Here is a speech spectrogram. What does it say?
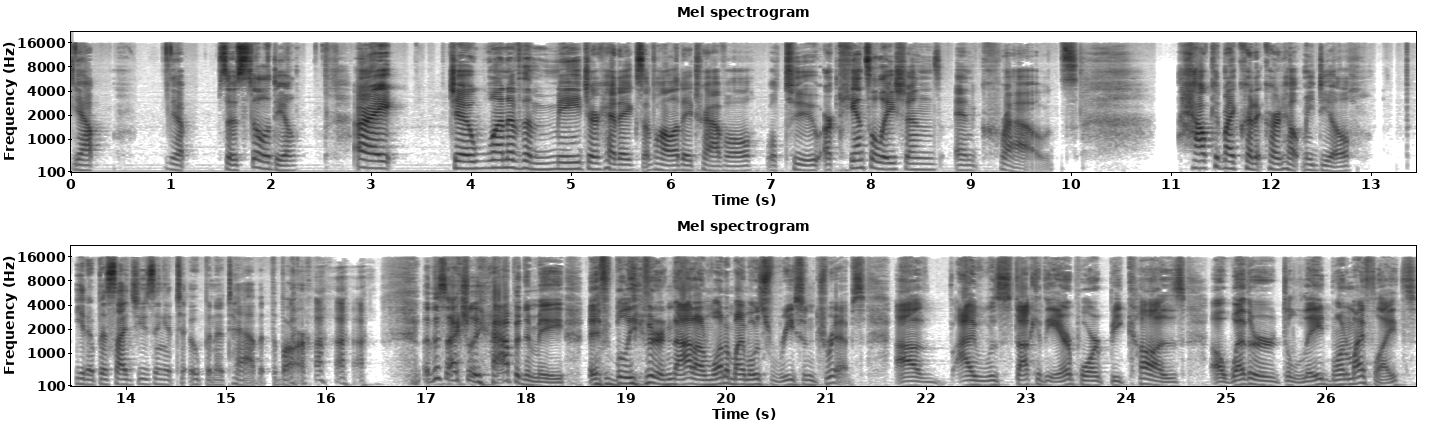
Yep. Yep. So still a deal. All right. Joe, one of the major headaches of holiday travel, well, two, are cancellations and crowds. How could my credit card help me deal, you know, besides using it to open a tab at the bar? This actually happened to me, if believe it or not, on one of my most recent trips. Uh, I was stuck at the airport because uh, weather delayed one of my flights,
